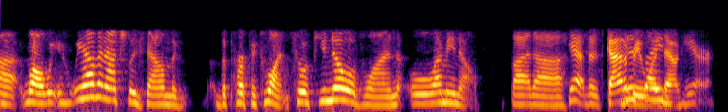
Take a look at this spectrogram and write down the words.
uh, well, we we haven't actually found the the perfect one. So if you know of one, let me know. But uh, yeah, there's got to be one I, down here.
